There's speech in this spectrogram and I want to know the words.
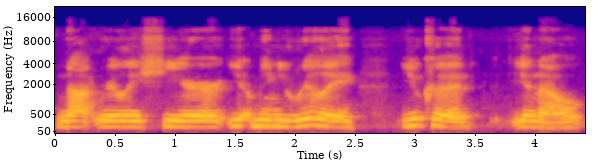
not really hear. I mean, you really, you could, you know,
